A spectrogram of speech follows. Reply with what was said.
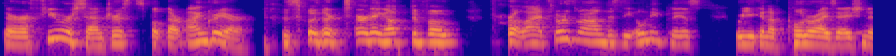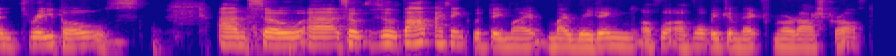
There are fewer centrists, but they're angrier. so they're turning up to vote for alliance. Northern Ireland is the only place where you can have polarization in three poles. And so, uh, so, so that I think would be my my reading of of what we can make from Lord Ashcroft.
